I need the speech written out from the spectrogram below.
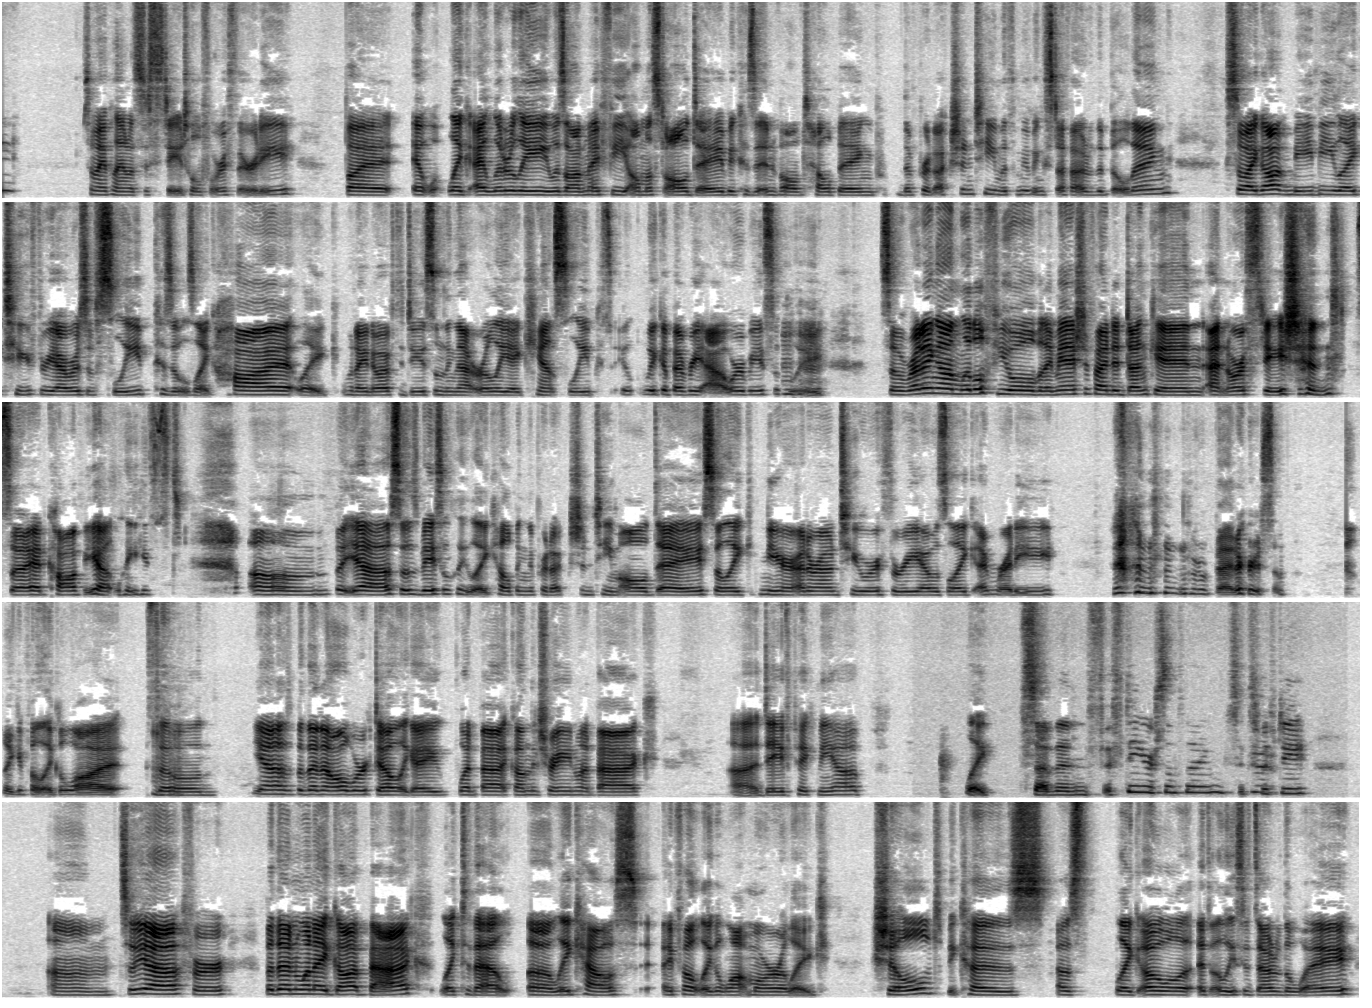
so my plan was to stay till 4.30 but it like i literally was on my feet almost all day because it involved helping the production team with moving stuff out of the building so i got maybe like two three hours of sleep because it was like hot like when i know i have to do something that early i can't sleep because i wake up every hour basically Mhm. so running on little fuel, but I managed to find a Dunkin' at North Station, so I had coffee at least. Um, but yeah, so it was basically like helping the production team all day. So like near at around two or three, I was like, I'm ready for bed or something. Like it felt like a lot. So yeah, but then it all worked out. Like I went back on the train, went back. Uh, Dave picked me up like 750 or something 650 um so yeah for but then when i got back like to that uh lake house i felt like a lot more like chilled because i was like oh well at, at least it's out of the way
